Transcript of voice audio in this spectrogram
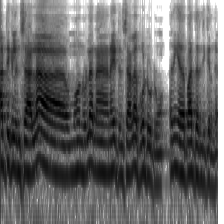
ஆர்டிக்கல் இன்ஷால்லாம் முகநூலில் ந நைட் இன்ஷால்லாம் போட்டு விட்ருவோம் நீங்கள் அதை பார்த்து தெரிஞ்சுக்கிறங்க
